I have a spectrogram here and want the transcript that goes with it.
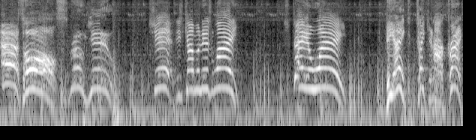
assholes! Screw you! Shit, he's coming this way! Stay away! He ain't taking our crank!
